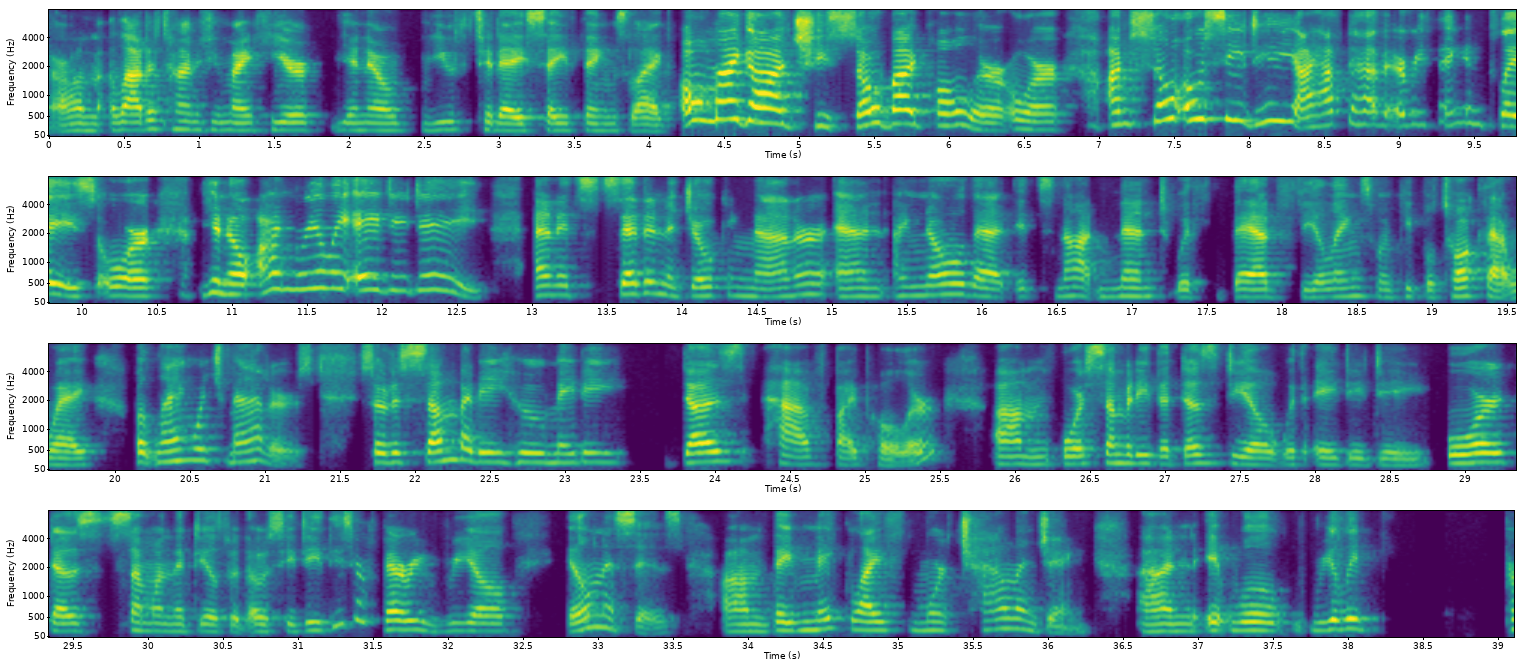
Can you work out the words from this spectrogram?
um, a lot of times you might hear, you know, youth today say things like, oh my God, she's so bipolar, or I'm so OCD, I have to have everything in place, or, you know, I'm really ADD. And it's said in a joking manner. And I know that it's not meant with bad feelings when people talk that way, but language matters. So to somebody who maybe does have bipolar, um, or somebody that does deal with ADD, or does someone that deals with OCD, these are very real illnesses. Um, they make life more challenging, and it will really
